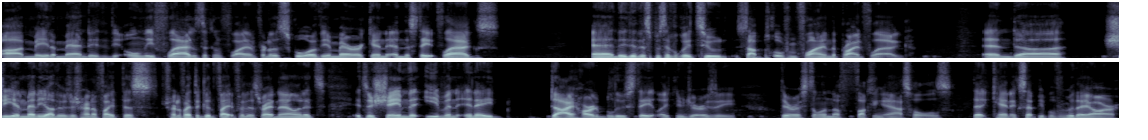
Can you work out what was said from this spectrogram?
uh, made a mandate that the only flags that can fly in front of the school are the American and the state flags, and they did this specifically to stop the school from flying the pride flag. And uh, she and many others are trying to fight this, trying to fight the good fight for this right now. And it's it's a shame that even in a diehard blue state like New Jersey, there are still enough fucking assholes that can't accept people for who they are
